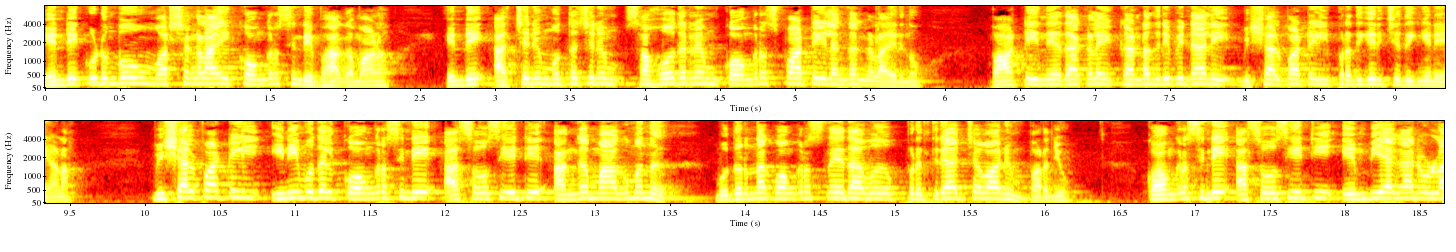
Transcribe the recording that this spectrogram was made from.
എന്റെ കുടുംബവും വർഷങ്ങളായി കോൺഗ്രസിന്റെ ഭാഗമാണ്. എന്റെ അച്ഛനും മുത്തച്ഛനും സഹോദരനും കോൺഗ്രസ് പാർട്ടിയിൽ അംഗങ്ങളായിരുന്നു. പാർട്ടി നേതാക്കളെ കണ്ടതിന് പിന്നാലെ വിശാൽ പാട്ടീൽ പ്രതികരിച്ചത് ഇങ്ങനെയാണ്. വിശാൽ പാട്ടീൽ ഇനി മുതൽ കോൺഗ്രസിന്റെ അസോസിയേറ്റ് അംഗമാകുമെന്ന് മുതിർന്ന കോൺഗ്രസ് നേതാവ് പൃഥ്വിരാജ് ചവാനും പറഞ്ഞു. കോൺഗ്രസിന്റെ അസോസിയേറ്റ് എം പിയാകാനുള്ള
